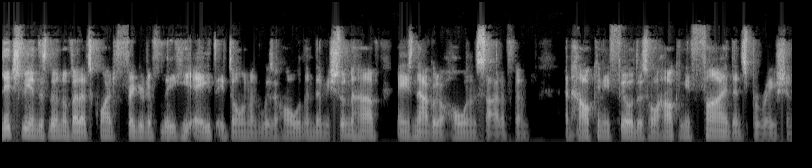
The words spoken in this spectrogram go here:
literally in this little novella, it's quite figuratively, he ate a donut with a hole in them he shouldn't have, and he's now got a hole inside of him. And how can he fill this hole? How can he find inspiration?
